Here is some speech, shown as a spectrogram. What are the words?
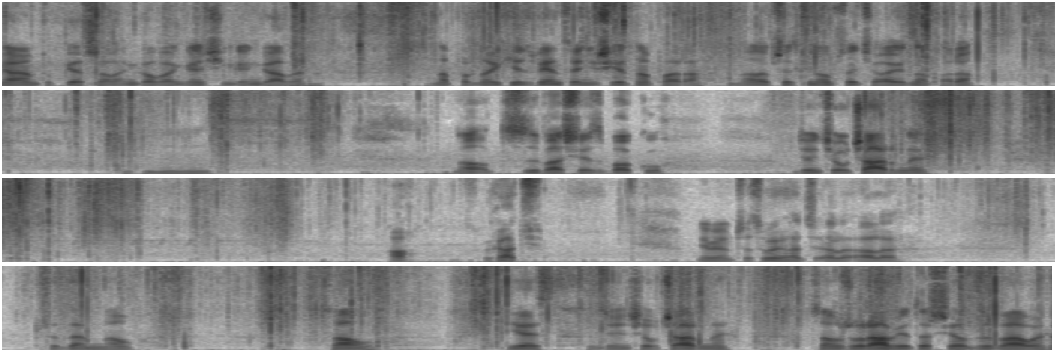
miałem tu pierwsze lęgowe gęsi gęgawe. Na pewno ich jest więcej niż jedna para, no ale przed chwilą przeleciała jedna para. Mm. No, odzywa się z boku dzięcioł czarny. O, słychać? Nie wiem czy słychać, ale, ale przede mną są, jest dzięcioł czarny. Są żurawie, też się odzywały,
